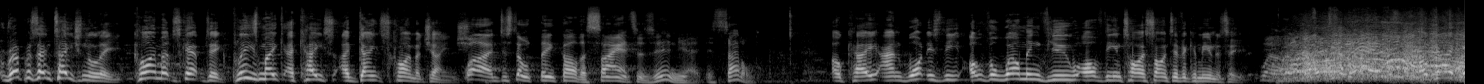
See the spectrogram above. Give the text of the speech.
representationally, climate skeptic, please make a case against climate change. Well, I just don't think all the science is in yet. It's settled. Okay, and what is the overwhelming view of the entire scientific community? okay, okay.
